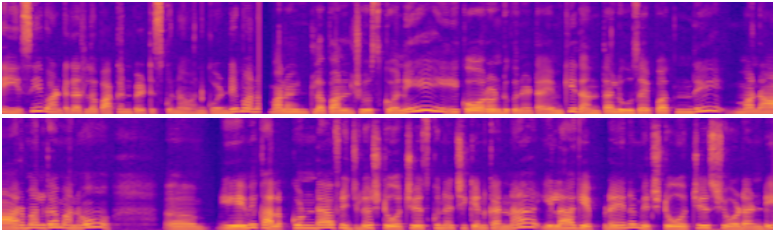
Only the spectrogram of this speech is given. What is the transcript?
తీసి వంటగదిలో పక్కన పెట్టేసుకున్నాం అనుకోండి. మనం మనం ఇంట్లో పనులు చూసుకొని ఈ కూర వండుకునే టైంకి ఇదంతా లూజ్ అయిపోతుంది. నార్మల్గా మనం ఏమి కలపకుండా ఫ్రిడ్జ్లో స్టోర్ చేసుకునే చికెన్ కన్నా ఇలాగ ఎప్పుడైనా మీరు స్టోర్ చేసి చూడండి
